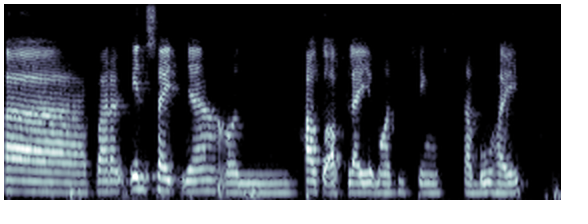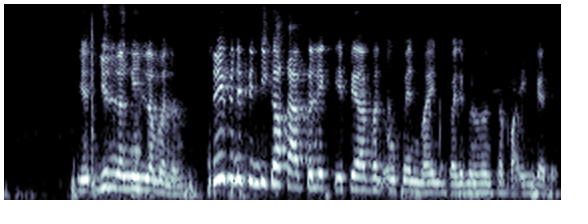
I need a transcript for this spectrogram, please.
uh, parang insight niya on how to apply yung mga teachings sa buhay. Y- yun lang yung laman nun. So even if hindi ka Catholic, if you have an open mind, pwede mo naman siya pakinggan eh.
